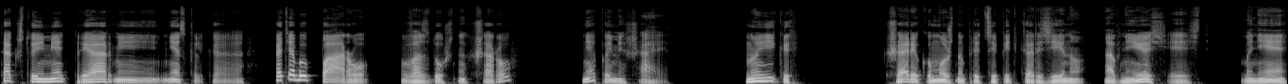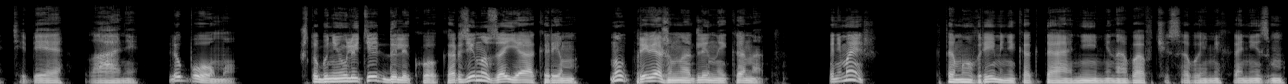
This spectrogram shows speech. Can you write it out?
Так что иметь при армии несколько хотя бы пару воздушных шаров не помешает. Но, Игорь, к шарику можно прицепить корзину, а в нее сесть. Мне, тебе, Лане, любому. Чтобы не улететь далеко, корзину за якорем, ну, привяжем на длинный канат. Понимаешь? К тому времени, когда они, миновав часовой механизм,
